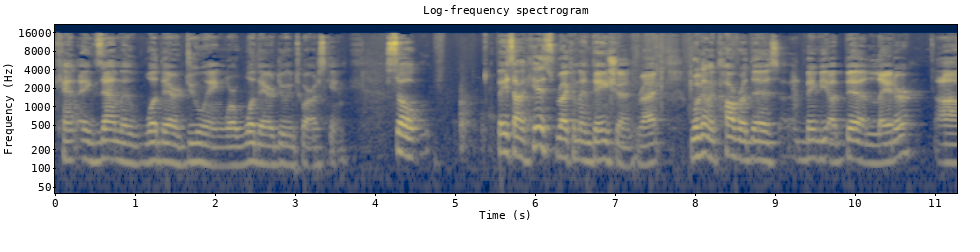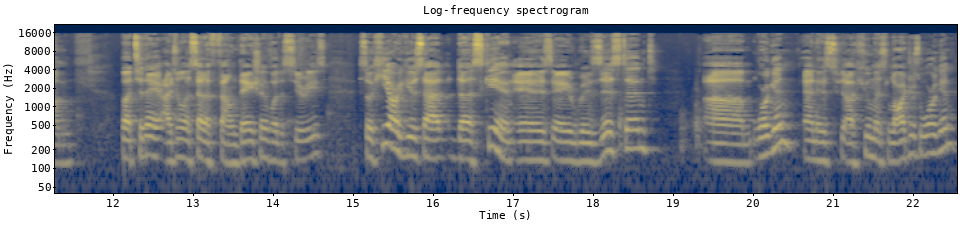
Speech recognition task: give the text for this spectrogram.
can examine what they're doing or what they're doing to our skin. So, based on his recommendation, right, we're gonna cover this maybe a bit later. Um, but today, I just want to set a foundation for the series. So he argues that the skin is a resistant um, organ and is a human's largest organ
